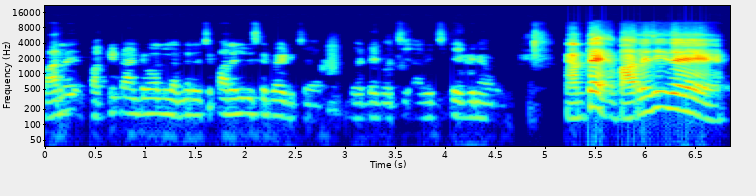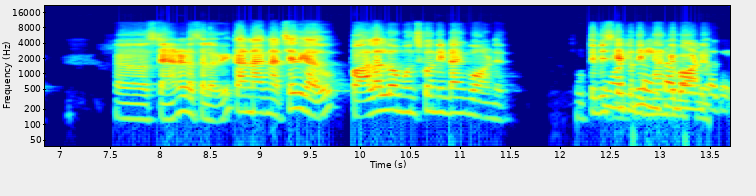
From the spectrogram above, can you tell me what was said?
పార్లే పక్కింటి ఆంటీ వాళ్ళు అందరూ వచ్చి పార్లేజీ బిస్కెట్ బయట ఇచ్చేవారు. బర్త్డేకి వచ్చి అది ఇచ్చి కేక్ తినేవారు. అంతే. పార్లేజీ ఇస్ ఏ స్టాండర్డ్ అసలు అది. కానీ నాకు నచ్చేది కాదు. పాలల్లో ముంచుకొని తినడానికి బాగుండేది. ఉట్టి బిస్కెట్లు తినడానికి బాగుండేది.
